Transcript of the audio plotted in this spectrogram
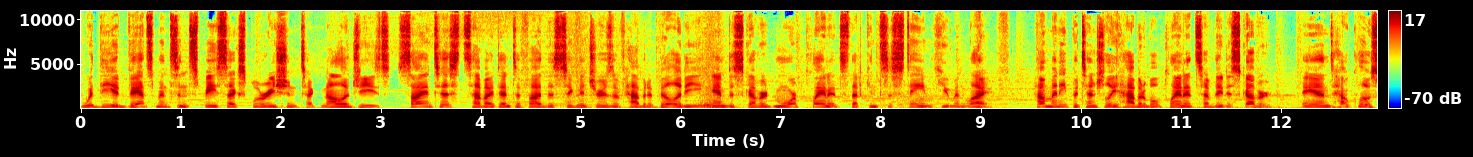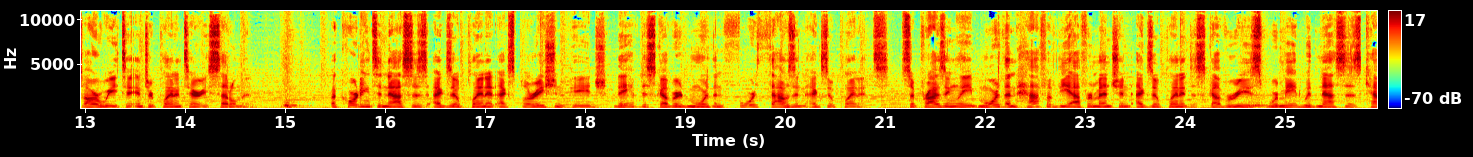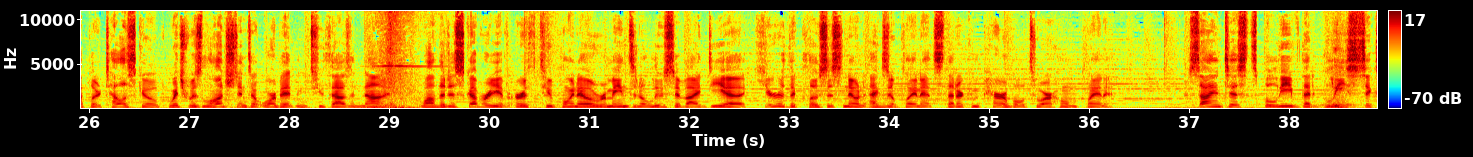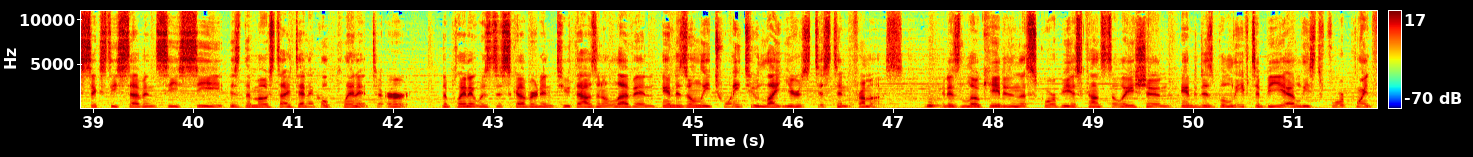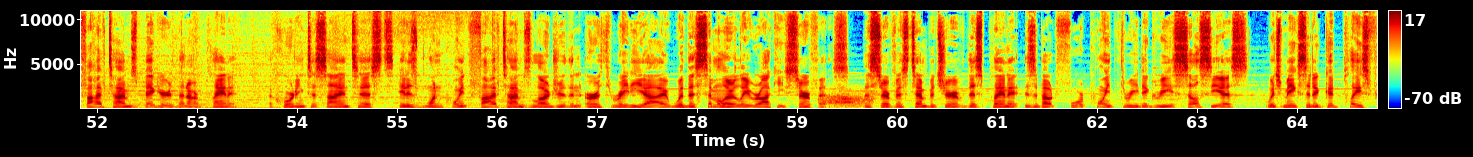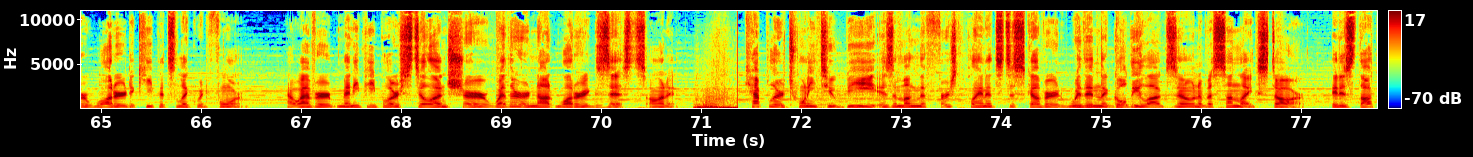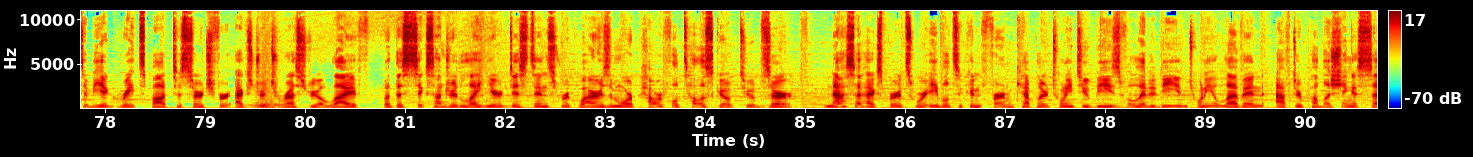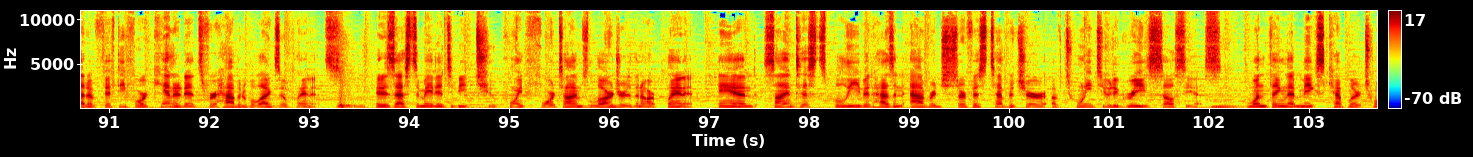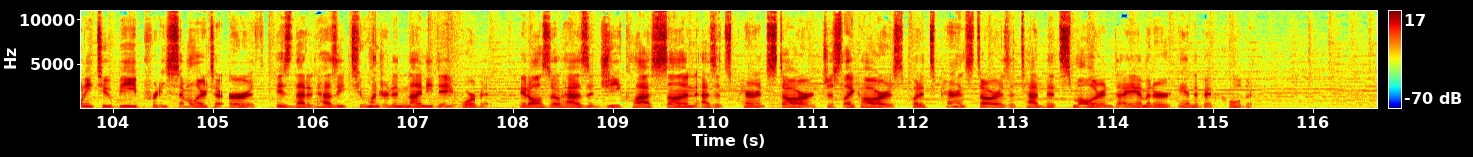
With the advancements in space exploration technologies, scientists have identified the signatures of habitability and discovered more planets that can sustain human life. How many potentially habitable planets have they discovered? And how close are we to interplanetary settlement? According to NASA's exoplanet exploration page, they have discovered more than 4,000 exoplanets. Surprisingly, more than half of the aforementioned exoplanet discoveries were made with NASA's Kepler telescope, which was launched into orbit in 2009. While the discovery of Earth 2.0 remains an elusive idea, here are the closest known exoplanets that are comparable to our home planet. Scientists believe that Gliese 667 cc is the most identical planet to Earth. The planet was discovered in 2011 and is only 22 light years distant from us. It is located in the Scorpius constellation, and it is believed to be at least 4.5 times bigger than our planet. According to scientists, it is 1.5 times larger than Earth radii with a similarly rocky surface. The surface temperature of this planet is about 4.3 degrees Celsius, which makes it a good place for water to keep its liquid form. However, many people are still unsure whether or not water exists on it. Kepler 22b is among the first planets discovered within the Goldilocks zone of a sun-like star. It is thought to be a great spot to search for extraterrestrial life, but the 600 light-year distance requires a more powerful telescope to observe. NASA experts were able to confirm Kepler 22b's validity in 2011 after publishing a set of 54 candidates for habitable exoplanets. It is estimated to be 2.4 times larger than our planet, and scientists believe it has an average surface temperature of 22 degrees Celsius. One thing that makes Kepler 22b pretty similar to Earth is that it has a 290-day orbit. It also has a G-class sun as its parent star, just like ours, but its parent star is a tad bit smaller in diameter and a bit colder.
